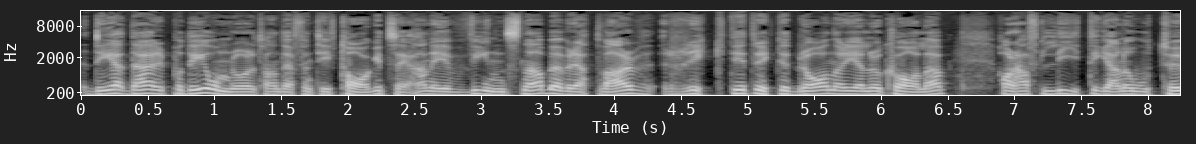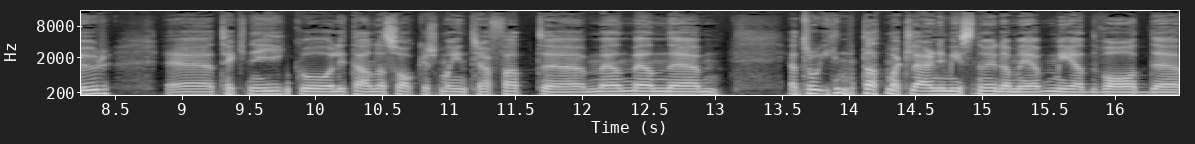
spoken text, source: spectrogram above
det, där, på det området har han definitivt tagit sig. Han är vindsnabb över ett varv, riktigt, riktigt bra när det gäller att kvala. Har haft lite grann otur, eh, teknik och lite andra saker som har inträffat. Eh, men men eh, jag tror inte att McLaren är missnöjda med, med, vad, eh,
